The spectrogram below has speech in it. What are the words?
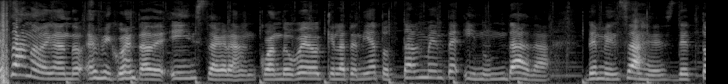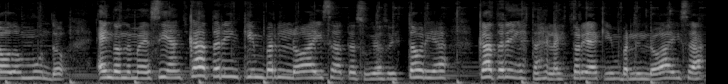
Estaba navegando en mi cuenta de Instagram cuando veo que la tenía totalmente inundada de mensajes de todo mundo en donde me decían Katherine Kimberly Loaiza te subió su historia, Katherine estás en la historia de Kimberly Loaiza,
